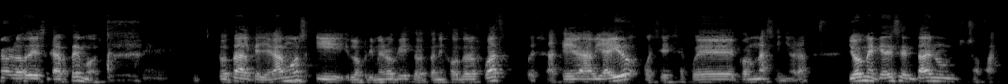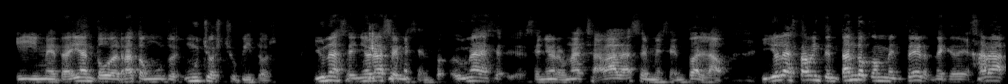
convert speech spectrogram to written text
no lo descartemos. Total, que llegamos y lo primero que hizo Tony Hawk de los Quads, pues a qué había ido, pues sí, se fue con una señora. Yo me quedé sentado en un sofá y me traían todo el rato mucho- muchos chupitos. Y una señora se me sentó, una se- señora, una chavala se me sentó al lado. Y yo la estaba intentando convencer de que dejara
